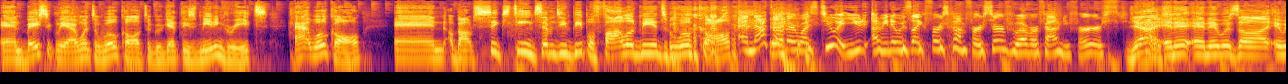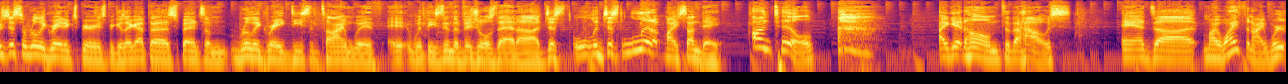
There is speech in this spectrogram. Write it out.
And basically, I went to Will Call to go get these meet and greets at Will Call. And about 16, 17 people followed me into Will Call. and that's all there was to it. You, I mean, it was like first come, first serve. Whoever found you first. Yeah, Nice. and it and it was uh it was just a really great experience because I got to spend some really great decent time with eh, with these individuals that uh just just lit up my Sunday until I get home to the house and uh my wife and I we're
